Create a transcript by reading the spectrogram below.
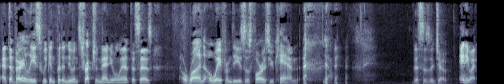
at the very least, we can put a new instruction manual in it that says, "Run away from these as far as you can." yeah. this is a joke. Anyway,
